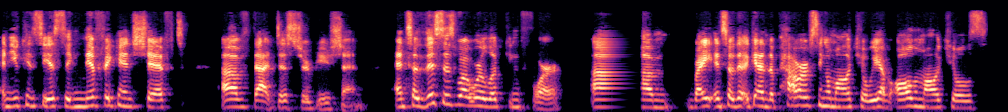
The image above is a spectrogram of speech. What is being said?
and you can see a significant shift of that distribution. And so this is what we're looking for, um, right? And so the, again, the power of single molecule, we have all the molecules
